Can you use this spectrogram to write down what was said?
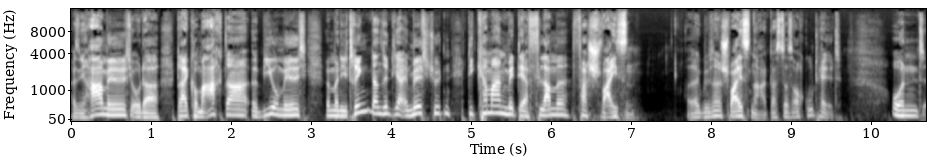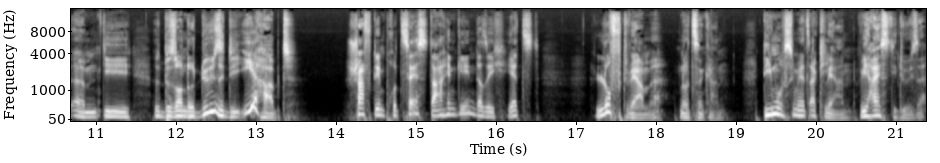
weiß nicht, Haarmilch oder 3,8er äh, Biomilch, wenn man die trinkt, dann sind die ja in Milchtüten, die kann man mit der Flamme verschweißen. Also eine Schweißnaht, dass das auch gut hält. Und ähm, die besondere Düse, die ihr habt, schafft den Prozess dahingehend, dass ich jetzt Luftwärme nutzen kann. Die musst du mir jetzt erklären. Wie heißt die Düse?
